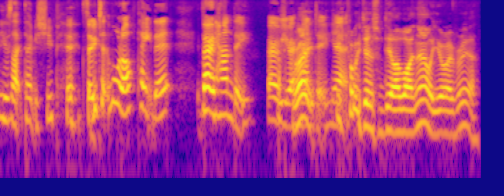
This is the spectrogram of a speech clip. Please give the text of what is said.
He was like, don't be stupid. So he took them all off, painted it. Very handy. Very, Great. handy. Yeah. He's probably doing some DIY now while you're over here.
